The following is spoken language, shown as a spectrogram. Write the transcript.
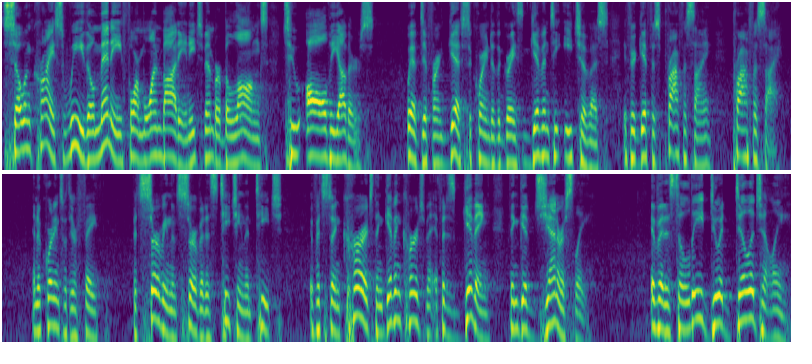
so in Christ, we, though many, form one body, and each member belongs to all the others. We have different gifts according to the grace given to each of us. If your gift is prophesying, prophesy in accordance with your faith. If it's serving, then serve. If it is teaching, then teach. If it's to encourage, then give encouragement. If it is giving, then give generously. If it is to lead, do it diligently.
